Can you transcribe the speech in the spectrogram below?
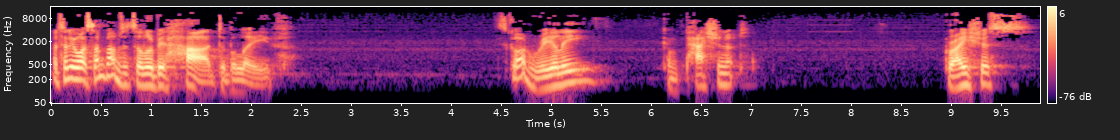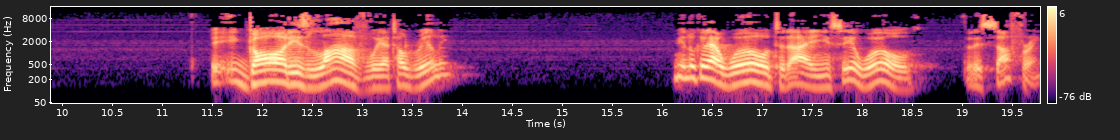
I tell you what, sometimes it's a little bit hard to believe. Is God really compassionate? Gracious? God is love, we are told. Really? You look at our world today and you see a world that is suffering.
